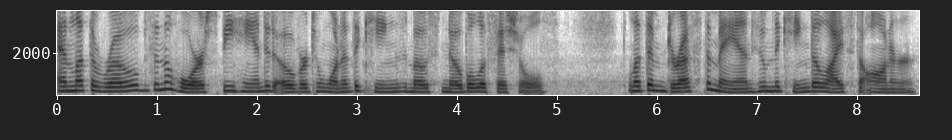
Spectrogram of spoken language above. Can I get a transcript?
And let the robes and the horse be handed over to one of the king's most noble officials. Let them dress the man whom the king delights to honor,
